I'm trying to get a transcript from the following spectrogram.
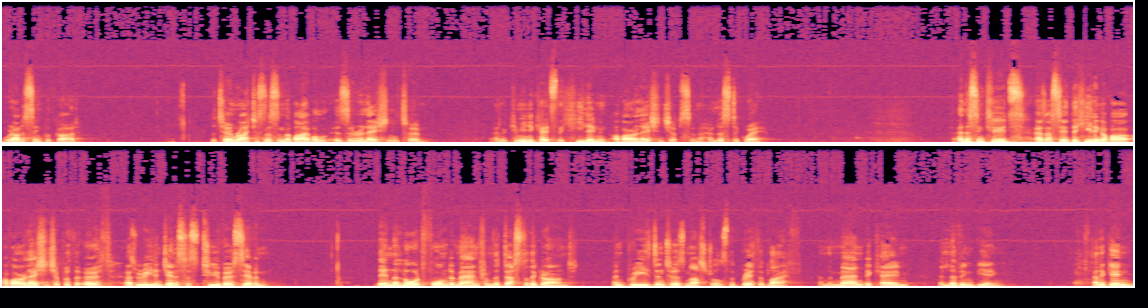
We're out of sync with God. The term righteousness in the Bible is a relational term, and it communicates the healing of our relationships in a holistic way. And this includes, as I said, the healing of our, of our relationship with the earth. As we read in Genesis 2, verse 7 Then the Lord formed a man from the dust of the ground and breathed into his nostrils the breath of life, and the man became a living being. And again,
